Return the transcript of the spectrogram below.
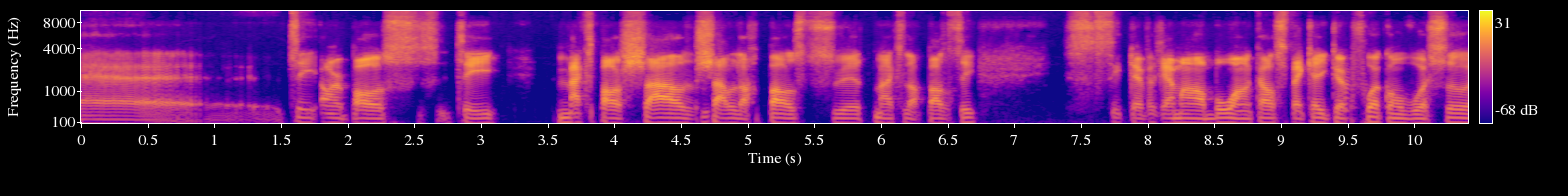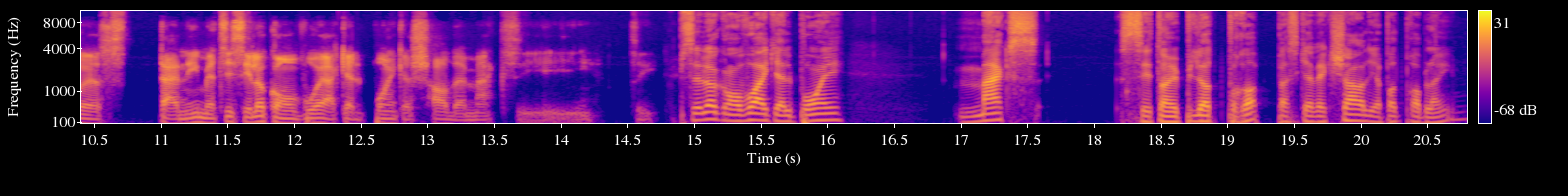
Euh, un passe, Max passe Charles, Charles leur passe tout de suite, Max leur passe. C'était vraiment beau encore. Ça fait quelques fois qu'on voit ça euh, cette année, mais c'est là qu'on voit à quel point que Charles de Max c'est là qu'on voit à quel point Max, c'est un pilote propre parce qu'avec Charles, il n'y a pas de problème.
